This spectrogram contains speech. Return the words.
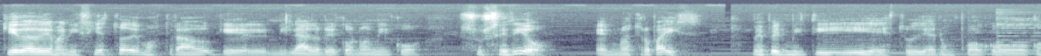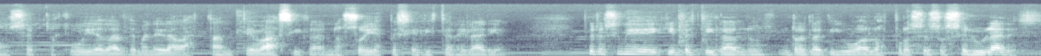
queda de manifiesto demostrado que el milagro económico sucedió en nuestro país. Me permití estudiar un poco conceptos que voy a dar de manera bastante básica, no soy especialista en el área, pero sí me dediqué a investigarlos relativo a los procesos celulares.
